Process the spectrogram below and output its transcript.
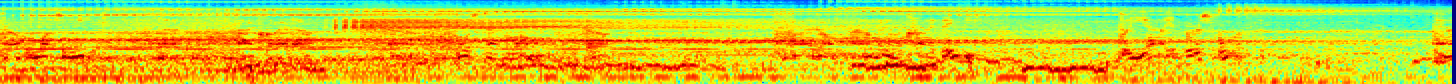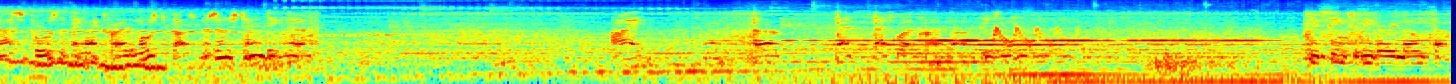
probably once a week. Uh, I cry it time alone. Uh, I don't, I don't a. But yeah, I suppose the thing I cry the most about is misunderstanding. Uh, I, uh, that, that's what I cry about. You seem to be very lonesome.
